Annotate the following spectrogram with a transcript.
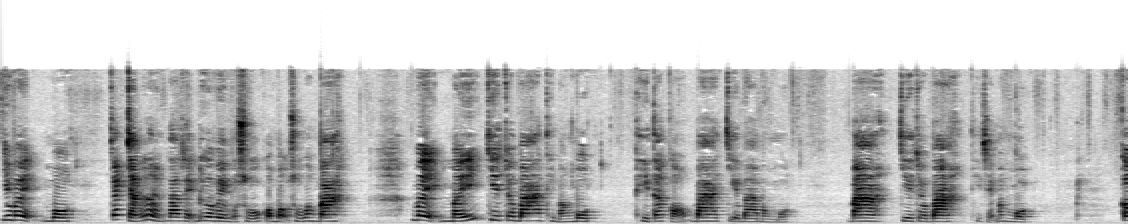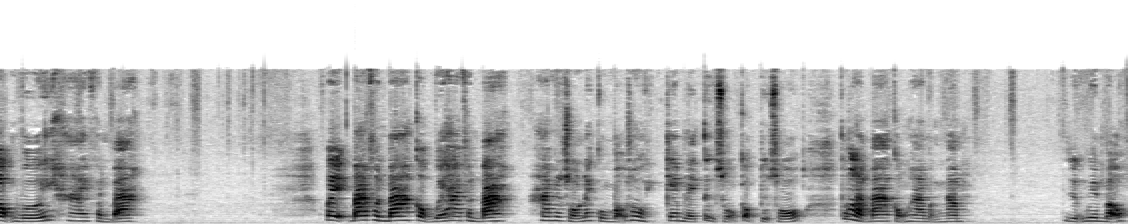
Như vậy, một, chắc chắn là chúng ta sẽ đưa về một số có mẫu số bằng 3 vậy, mấy chia cho 3 thì bằng 1 thì ta có 3 chia 3 bằng 1 3 chia cho 3 thì sẽ bằng 1 cộng với 2 phần 3 Vậy 3 phần 3 cộng với 2 phần 3 hai phân số này cùng mẫu rồi Kem lấy tử số cộng tử số, Tức là 3 cộng 2 bằng 5 Giữ nguyên mẫu.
